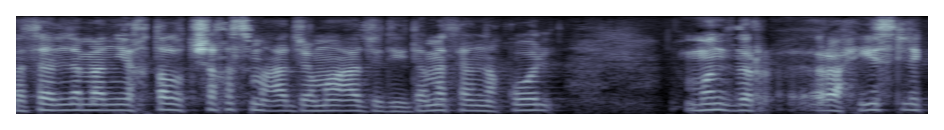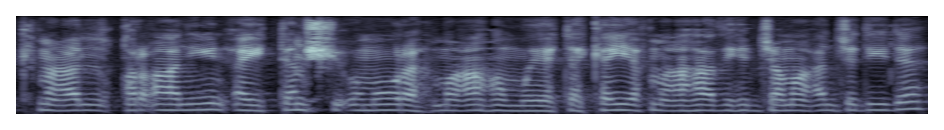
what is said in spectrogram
مثلا لما يختلط شخص مع جماعة جديدة مثلا نقول منذر راح يسلك مع القرآنيين أي تمشي أموره معهم ويتكيف مع هذه الجماعة الجديدة.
